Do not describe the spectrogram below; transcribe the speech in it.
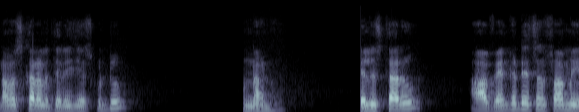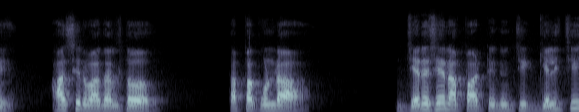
నమస్కారాలు తెలియజేసుకుంటూ ఉన్నాను. తెలుస్తారు ఆ వెంకటేశ్వర స్వామి ఆశీర్వాదాలతో తప్పకుండా జనసేన పార్టీ నుంచి గెలిచి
